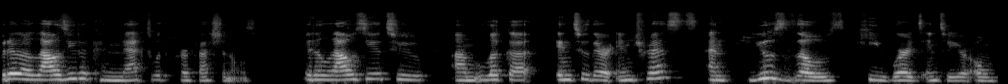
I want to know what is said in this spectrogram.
but it allows you to connect with professionals. It allows you to um, look into their interests and use those keywords into your own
